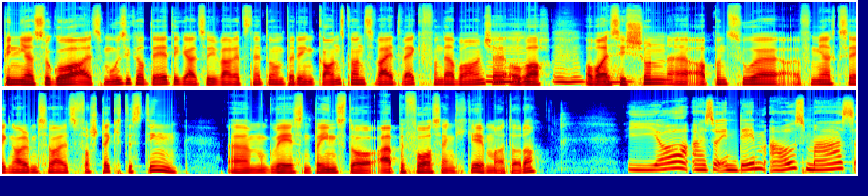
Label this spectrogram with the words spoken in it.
bin ja sogar als Musiker tätig, also ich war jetzt nicht unbedingt ganz, ganz weit weg von der Branche, Mhm, aber, mhm, aber es mhm. ist schon äh, ab und zu äh, von mir aus gesehen allem so als verstecktes Ding ähm, gewesen bei uns da, auch bevor es eigentlich gegeben hat, oder? Ja, also in dem Ausmaß,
